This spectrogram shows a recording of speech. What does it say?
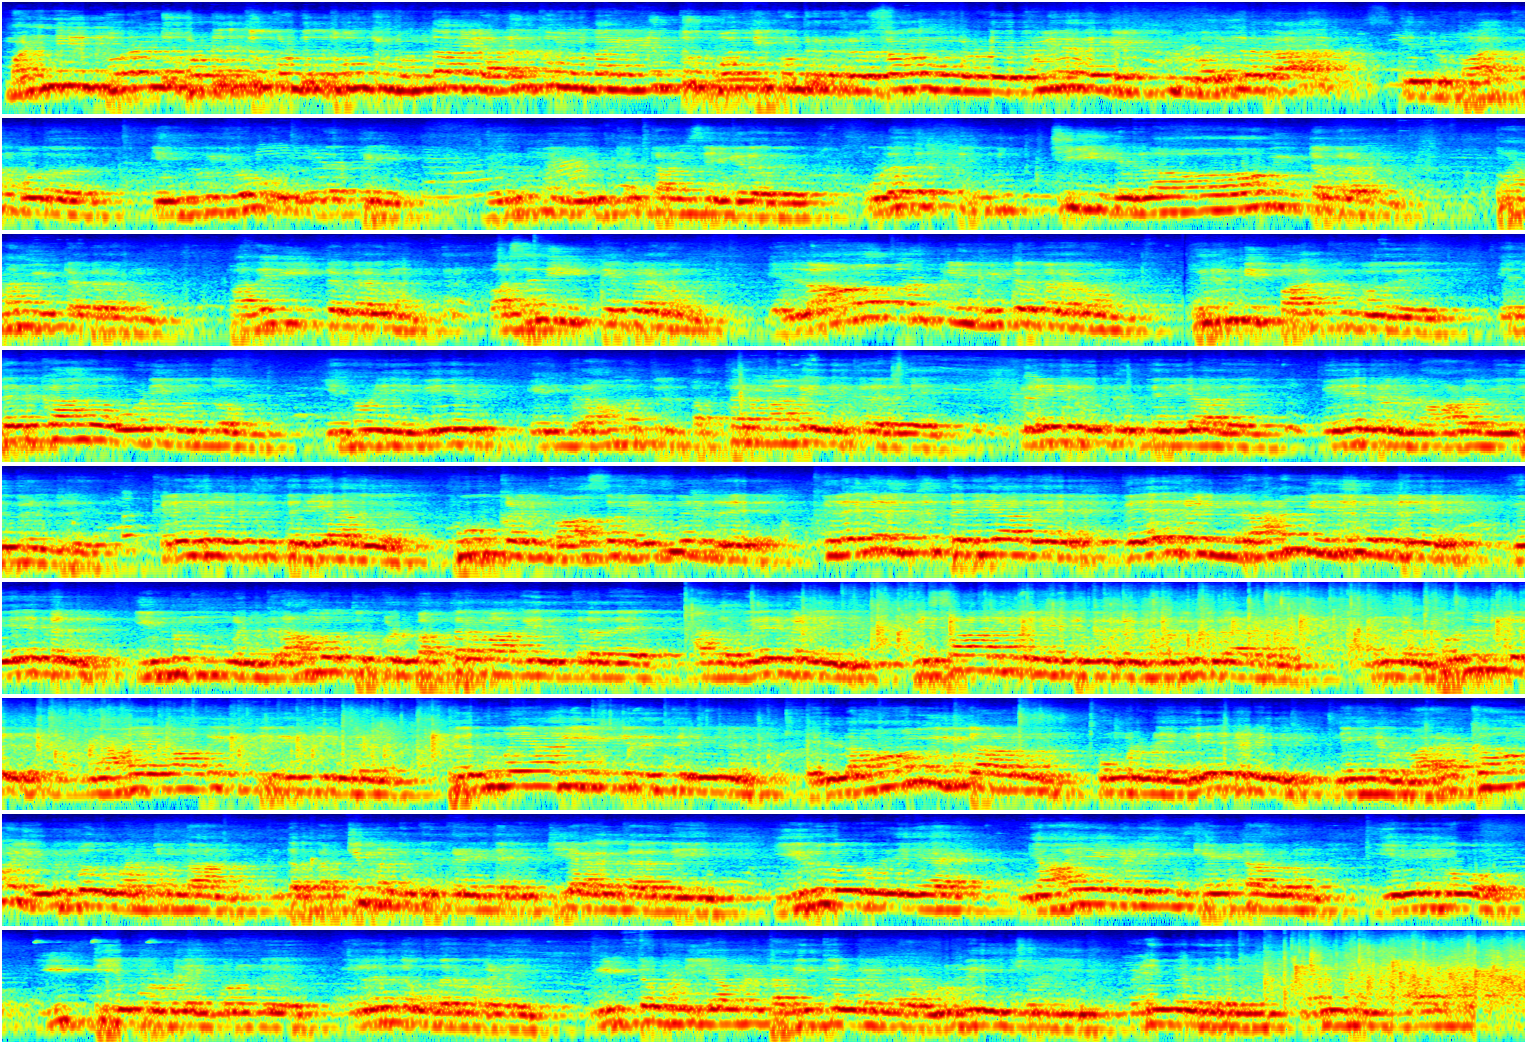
மண்ணில் புரண்டு படுத்துக் கொண்டு தூங்கி முந்தானில் அடுக்கு முந்தானில் இழுத்து போத்திக் கொண்டிருக்கிற சுகம் உங்களுடைய குளிரறைகளுக்குள் வருகிறதா? என்று பார்க்கும்போது எங்கேயோ ஒரு இடத்தில் வெறுமை இருக்கத்தான் செய்கிறது. உலகத்தின் உச்சியில் எல்லாம் இட்ட பிறகும் பணம் ஈட்ட பிறகும் பதவி ஈட்ட பிறகும் வசதி ஈட்ட பிறகும் எல்லா பொருட்களையும் ஈட்ட பிறகும் திரும்பி பார்க்கும்போது எதற்காக ஓடி வந்தோம்? என்னுடைய வேர் என் கிராமத்தில் பத்திரமாக இருக்கிறது. கிளைகளுக்கு தெரியாது. வேர்களின் ஆழம் எதுவென்று. கிளைகளுக்கு தெரியாது. பூக்களின் வாசம் எதுவென்று. கிளைகளுக்கு தெரியாது. வேர்களின் ரணம் எதுவென்று. வேர்கள் இன்னும் உங்கள் கிராமத்துக்குள் பத்திரமாக இருக்கிறது. அந்த வேர்களை விசாரிக்க என்று இவர்கள் சொல்லுகிறார்கள். உங்கள் பொருட்கள் நியாயமாக இட்டிருக்கிறீர்கள் பெருமையாக இட்டிருக்கிறீர்கள் எல்லாம் இட்டாலும் உங்களுடைய வேர்களை நீங்கள் மறக்காமல் இருப்பது மட்டும்தான். இந்த பட்டிமன்றத்துக்கு கிடைத்த வெற்றியாக கருதி இருவருடைய நியாயங்களையும் கேட்டாலும் ஏங்கோ ஈட்டிய பொருளை கொண்டு இழந்த உணர்வுகளை மீட்ட முடியாமல் தவிக்கிறோம் என்ற உண்மையை சொல்லி விடைபெறுகிறேன். நன்றி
